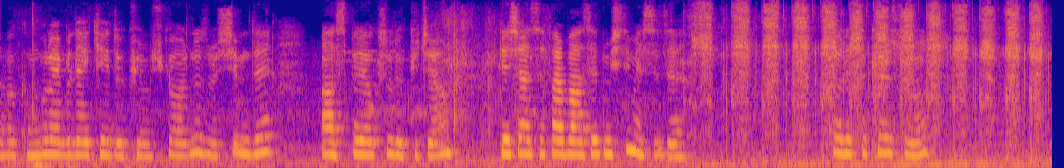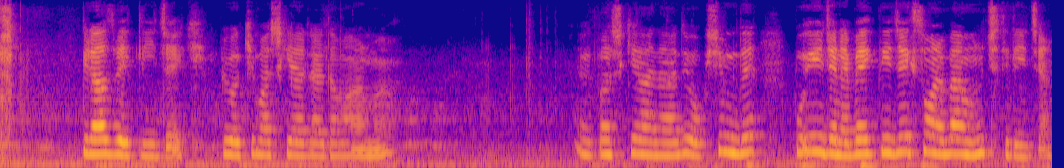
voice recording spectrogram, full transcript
Arkadaşlar bakın buraya bir leke dökülmüş gördünüz mü? Şimdi asperoksu dökeceğim. Geçen sefer bahsetmiştim ya size. Şöyle sıkıyorsunuz. Biraz bekleyecek. Bir bakayım başka yerlerde var mı? Evet başka yerlerde yok. Şimdi bu iyicene bekleyecek. Sonra ben bunu çitileyeceğim.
